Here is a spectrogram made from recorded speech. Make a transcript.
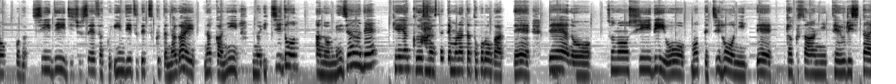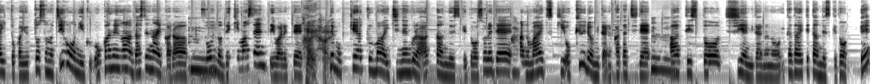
あの、この CD 自主制作、インディーズで作った長い中に、あの一度、あの、メジャーで契約させてもらったところがあって、で、あの、その CD を持って地方に行って、お客さんに手売りしたいとか言うと、その地方に行くお金が出せないから、うん。そういうのできませんって言われて、はいはい。でも契約まあ1年ぐらいあったんですけど、それで、はい。あの、毎月お給料みたいな形で、うんアーティスト支援みたいなのをいただいてたんですけど、え？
